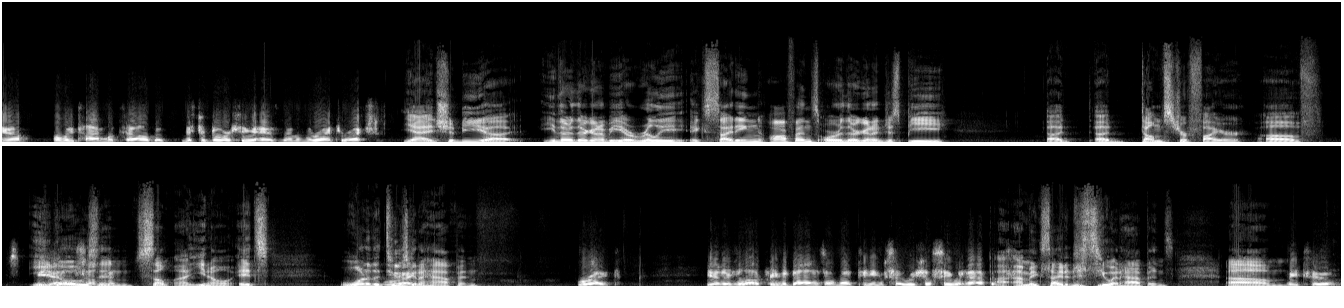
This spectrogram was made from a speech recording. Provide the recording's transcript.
you know, only time will tell. But Mr. Dorsey has them in the right direction. Yeah, it should be. Uh, either they're going to be a really exciting offense, or they're going to just be a, a dumpster fire of egos yeah, and some. Uh, you know, it's one of the two is right. going to happen. Right. Yeah, there's a lot of prima donnas on that team, so we shall see what happens. I- am excited to see what happens. Um, Me too.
